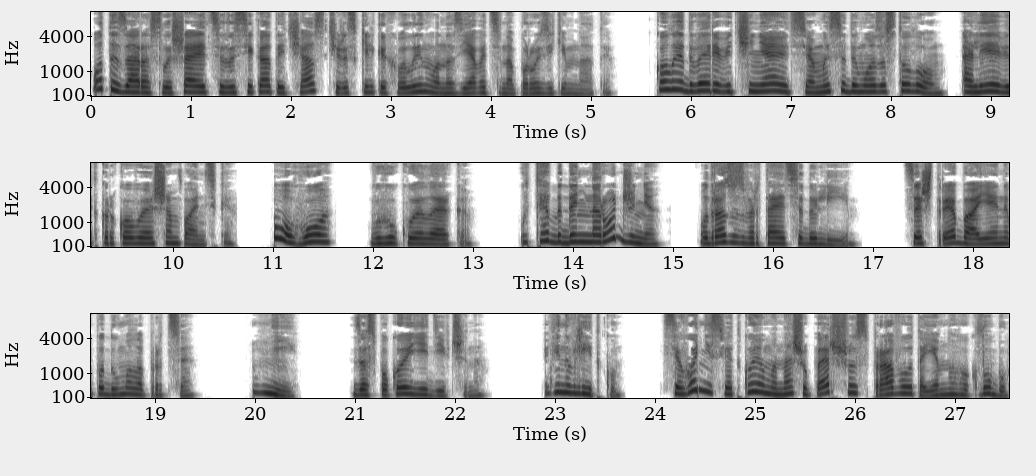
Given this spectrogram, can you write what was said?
От і зараз лишається засікати час, через кілька хвилин вона з'явиться на порозі кімнати. Коли двері відчиняються, ми сидимо за столом, а Лія відкорковує шампанське. Ого. вигукує Лерка. У тебе день народження? одразу звертається до Лії. Це ж треба, а я й не подумала про це. Ні, заспокоює дівчина. Він влітку. Сьогодні святкуємо нашу першу справу таємного клубу.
